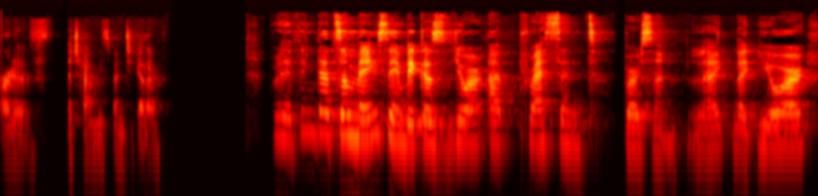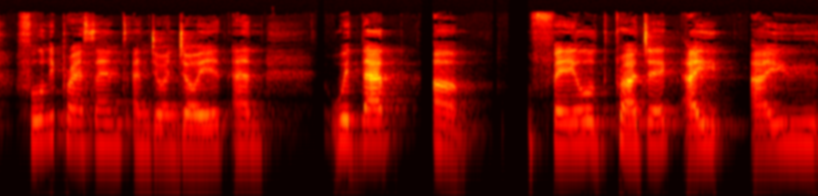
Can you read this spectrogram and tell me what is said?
part of the time we spend together. But I think that's amazing because you're a present person. Like like you're fully present and you enjoy it. And with that um failed project, I I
